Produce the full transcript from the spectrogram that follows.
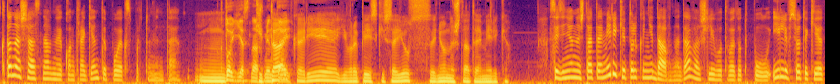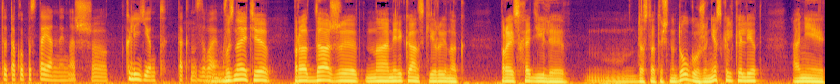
Кто наши основные контрагенты по экспорту ментая? Кто ест наш Китай, ментай? Корея, Европейский Союз, Соединенные Штаты Америки. Соединенные Штаты Америки только недавно да, вошли вот в этот пул? Или все-таки это такой постоянный наш э, клиент, так называемый? Вы знаете, продажи на американский рынок происходили достаточно долго, уже несколько лет. Они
